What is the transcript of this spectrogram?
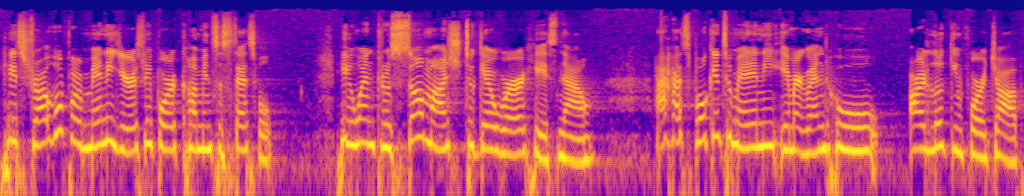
He struggled for many years before becoming successful. He went through so much to get where he is now. I have spoken to many immigrants who are looking for a job.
